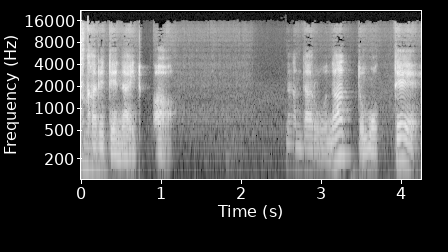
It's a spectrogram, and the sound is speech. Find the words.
好かれてないとか、なんだろうなと思って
